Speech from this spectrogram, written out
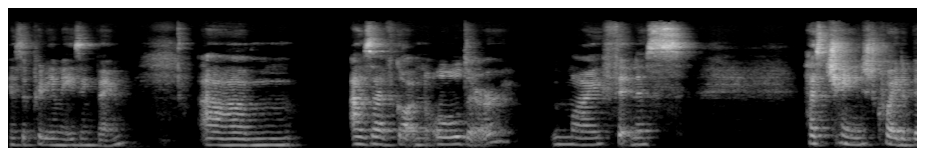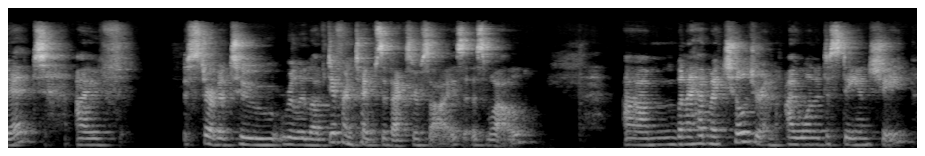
is a pretty amazing thing. Um, as i've gotten older my fitness has changed quite a bit. I've started to really love different types of exercise as well. Um, when i had my children i wanted to stay in shape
